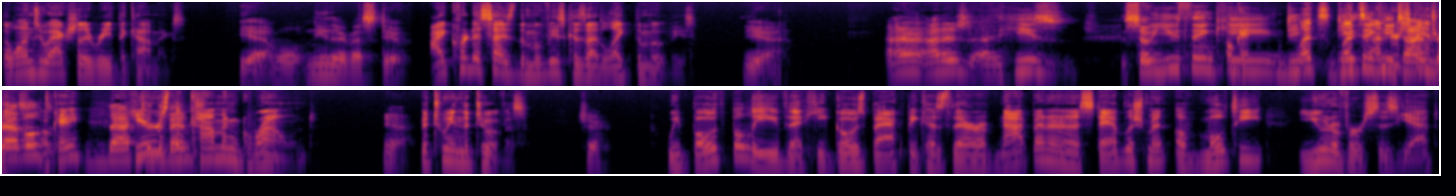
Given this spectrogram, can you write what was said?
The ones who actually read the comics. Yeah. Well, neither of us do. I criticize the movies because I like the movies. Yeah. I don't. I just. Uh, he's. So you think he? Okay, do, let's- do you let's think he time this, okay? Back Here's to the the common ground. Yeah. Between the two of us. Sure. We both believe that he goes back because there have not been an establishment of multi universes yet,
